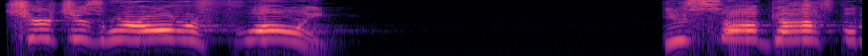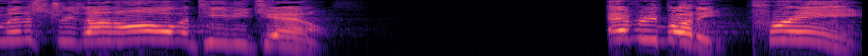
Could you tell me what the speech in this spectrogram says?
Churches were overflowing. You saw gospel ministries on all the TV channels. Everybody praying.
